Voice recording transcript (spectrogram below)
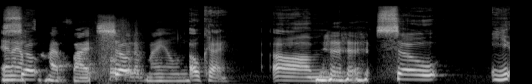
And so, I also have five so, of my own. Okay. Um, so you,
